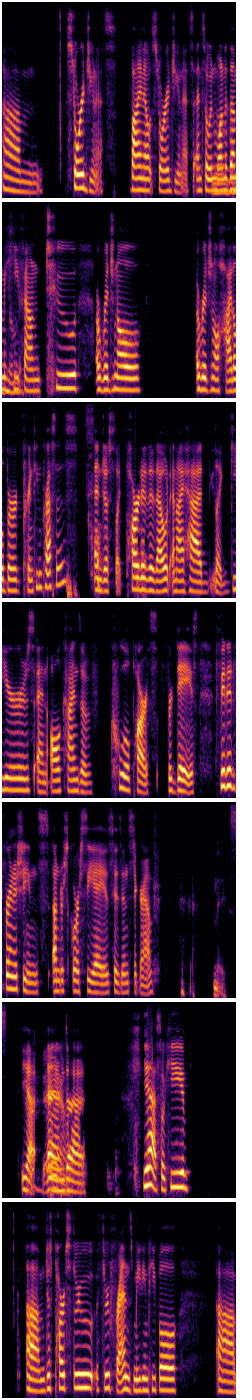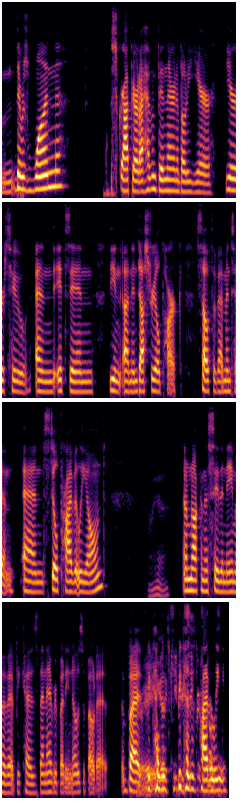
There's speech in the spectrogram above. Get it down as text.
um, storage units, buying out storage units, and so in one of them, no he found two original original Heidelberg printing presses and just like parted it out and I had like gears and all kinds of cool parts for days. Fitted furnishings underscore CA is his Instagram. nice. Yeah. God And uh yeah, so he um just parts through through friends, meeting people. Um there was one scrapyard. I haven't been there in about a year, year or two, and it's in the an industrial park south of Edmonton and still privately owned. Oh yeah. And I'm not going to say the name of it because then everybody knows about it. But Right. Because it's because it's privately,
